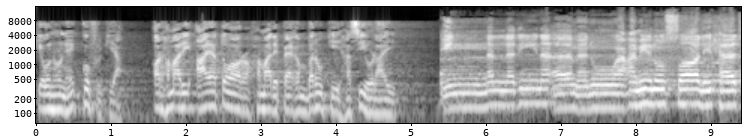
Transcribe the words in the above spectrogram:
کہ انہوں نے کفر کیا۔ اور ہماری آیتوں اور ہمارے پیغمبروں کی ہنسی اڑائی۔ ان الذين امنوا وعملوا الصالحات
